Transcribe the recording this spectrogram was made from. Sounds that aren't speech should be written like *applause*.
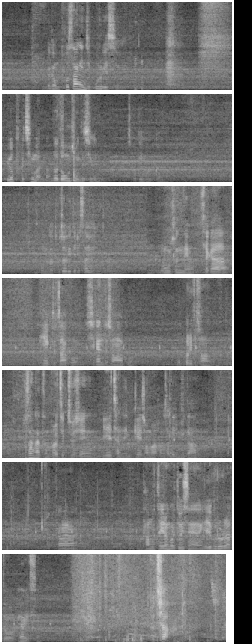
약간 포상인지 모르겠어요. *laughs* 이거 벌칙 맞나? 나 너무 좋은데 지금? 저게 뭘까요? 뭔가 도자기들이 쌓여있는데 너무 좋네요. 제가 계획도 짜고 시간도 정하고 목걸이도 정하고 포상 같은 벌칙 주신 이해찬님께 정말 감사드립니다. 좋다. 다음부터 이런 거또 있으면 일부러라도 해야겠어요. 도착!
